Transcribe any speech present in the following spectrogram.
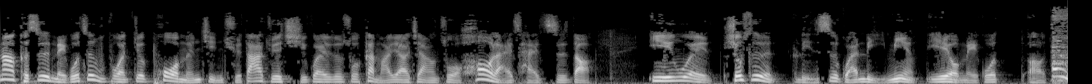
那可是美国政府不管就破门进去，大家觉得奇怪，就是说干嘛要这样做？后来才知道，因为休斯顿领事馆里面也有美国哦爱我，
